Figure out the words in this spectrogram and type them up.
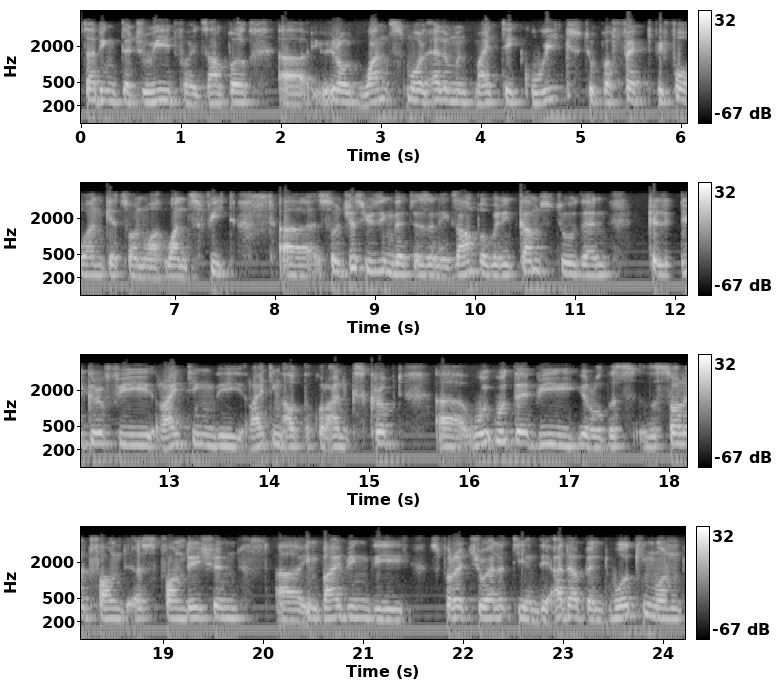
studying tajweed, for example, uh, you know, one small element might take weeks to perfect before one gets on one's feet. Uh, so just using that as an example, when it comes to then calligraphy, writing the writing out the Quranic script? Uh, would, would, there be you know the, the solid found, uh, foundation, uh, imbibing the spirituality and the adab, and working on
